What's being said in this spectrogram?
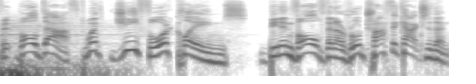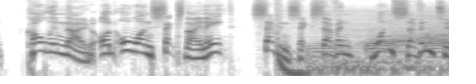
Football Daft with G4 Claims. Been involved in a road traffic accident? Call them now on 01698 767 172.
